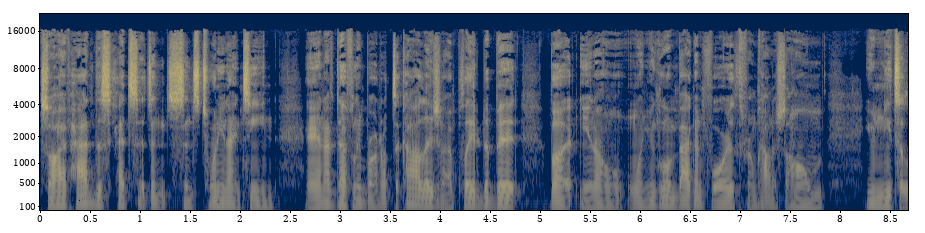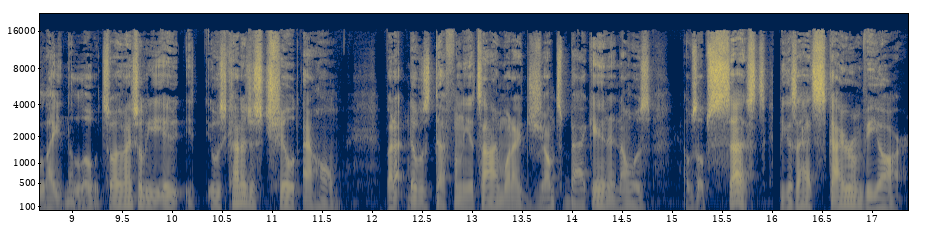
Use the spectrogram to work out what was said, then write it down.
so I've had this headset in, since 2019, and I've definitely brought it up to college, and I played it a bit. But you know, when you're going back and forth from college to home, you need to lighten the load. So eventually it, it, it was kind of just chilled at home. But there was definitely a time when I jumped back in and I was I was obsessed because I had Skyrim VR.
